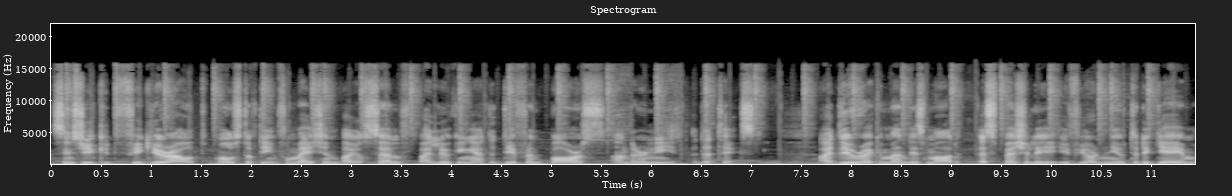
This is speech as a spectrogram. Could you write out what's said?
since you could figure out most of the information by yourself by looking at the different bars underneath the text. I do recommend this mod, especially if you are new to the game.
